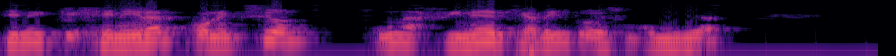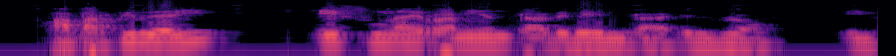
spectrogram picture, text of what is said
tiene que generar conexión una sinergia dentro de su comunidad. A partir de ahí es una herramienta de venta el blog. Y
